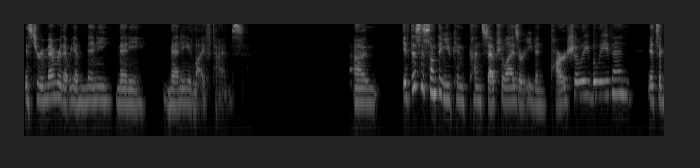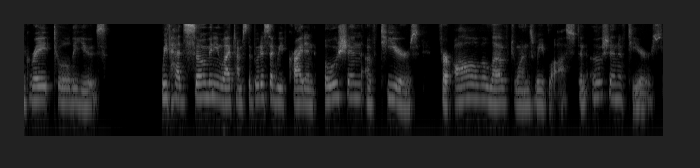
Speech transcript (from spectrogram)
is to remember that we have many, many, many lifetimes. Um, if this is something you can conceptualize or even partially believe in, it's a great tool to use. We've had so many lifetimes. The Buddha said we've cried an ocean of tears for all the loved ones we've lost, an ocean of tears.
